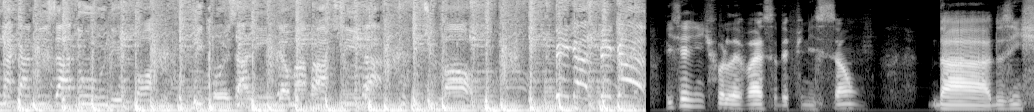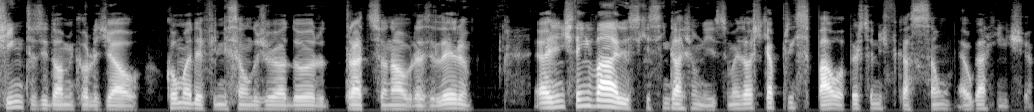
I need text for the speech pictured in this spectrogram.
Na camisa do uniforme. Que coisa linda é uma partida de futebol. E se a gente for levar essa definição da, dos instintos e do homem cordial como a definição do jogador tradicional brasileiro, a gente tem vários que se encaixam nisso, mas eu acho que a principal, a personificação, é o Garrincha.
